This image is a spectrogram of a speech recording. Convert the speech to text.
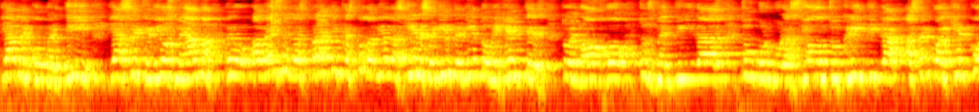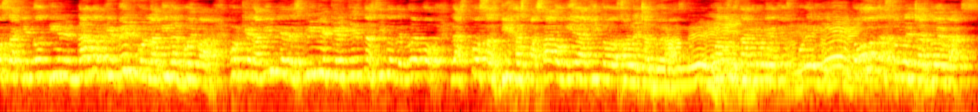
ya me convertí, ya sé que Dios me ama. Pero a veces las prácticas todavía las quieres seguir teniendo vigentes. Tu enojo, tus mentiras, tu murmuración, tu crítica, hacer cualquier cosa que no tiene nada que ver con la vida nueva. Porque la Biblia describe que el que es nacido de nuevo, las cosas viejas pasaron y aquí todas son hechas nuevas. Amén. gloria a Dios por ello? Todas son hechas nuevas.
